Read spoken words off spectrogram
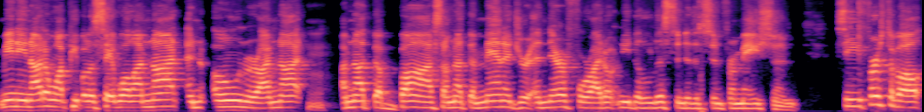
meaning i don't want people to say well i'm not an owner i'm not hmm. i'm not the boss i'm not the manager and therefore i don't need to listen to this information see first of all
